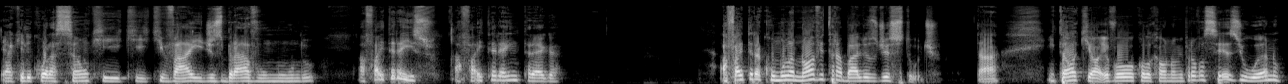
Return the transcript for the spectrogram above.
é aquele coração que, que, que vai e desbrava o mundo. A Fighter é isso, a Fighter é a entrega. A Fighter acumula nove trabalhos de estúdio, tá? Então aqui, ó, eu vou colocar o nome para vocês e o ano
